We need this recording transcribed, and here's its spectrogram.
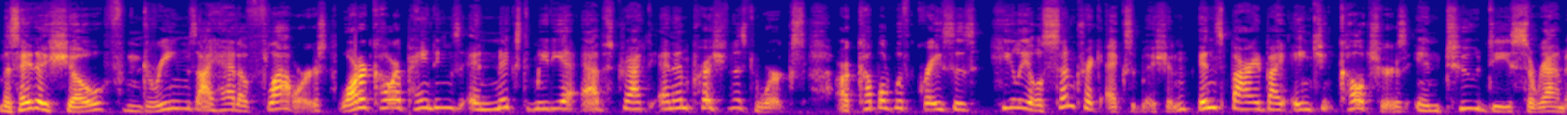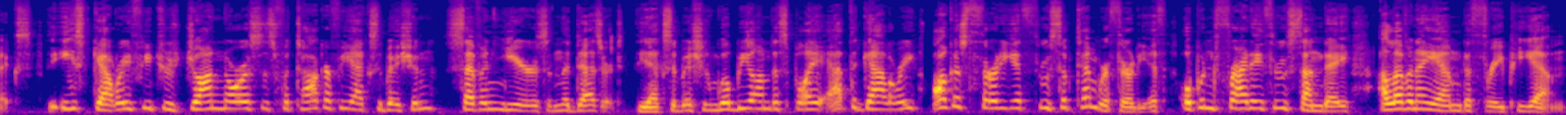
Maceda's show, From Dreams I Had of Flowers, watercolor paintings and mixed media abstract and impressionist works are coupled with Grace's heliocentric exhibition inspired by ancient cultures in 2D ceramics. The East Gallery features John Norris's photography exhibition, Seven Years in the Desert. The exhibition will be on display at the gallery August 30th through September 30th, open Friday through Sunday, 11 a.m. to 3 p.m.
